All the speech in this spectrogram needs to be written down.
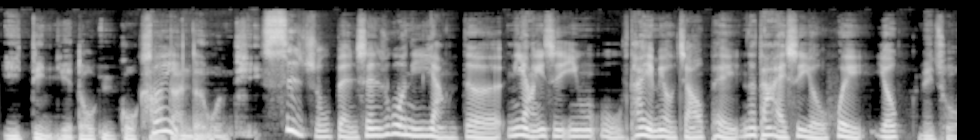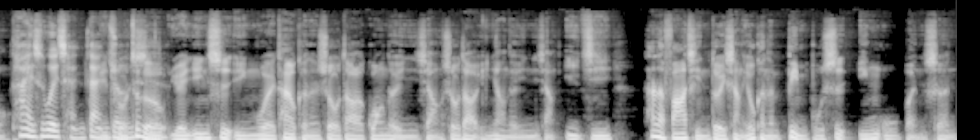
一定也都遇过卡蛋的问题。饲主本身，如果你养的你养一只鹦鹉，它也没有交配，那它还是有会有，没错，它还是会产蛋。没错，这个原因是因为它有可能受到了光的影响，受到营养的影响，以及它的发情对象有可能并不是鹦鹉本身，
